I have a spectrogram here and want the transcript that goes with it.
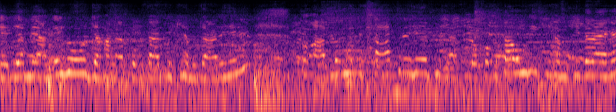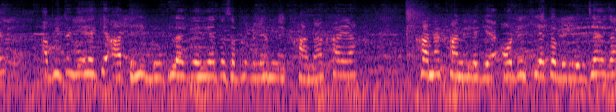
एरिया में आ गई हूँ जहाँ मैं आपको बता दी कि हम जा रहे हैं। तो आप लोग मेरे साथ रहे फिर मैं आप लोगों को बताऊँगी कि हम किधर आए हैं। अभी तो ये है कि आते ही भूख लग गई है तो सबसे पहले हमने खाना खाया। खाना खाने लगे ऑर्डर किया तो अभी मिल जाएगा।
